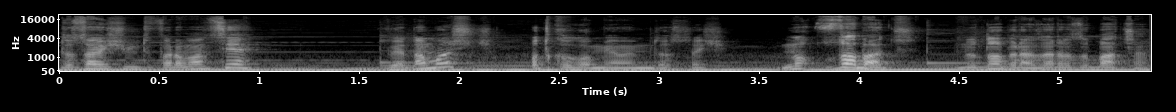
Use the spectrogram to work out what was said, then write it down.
Dostałeś informację? Wiadomość? Od kogo miałem dostać? No zobacz. No dobra, zaraz zobaczę.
